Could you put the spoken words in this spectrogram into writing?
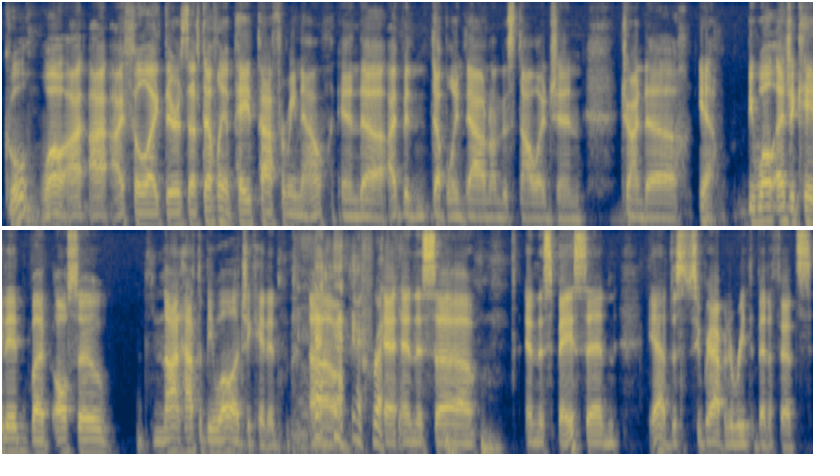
Cool. Well, I, I feel like there's that's definitely a paid path for me now, and uh, I've been doubling down on this knowledge and trying to, yeah, be well educated, but also not have to be well educated um, right. in, in, this uh, in this space. And yeah, just super happy to read the benefits.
